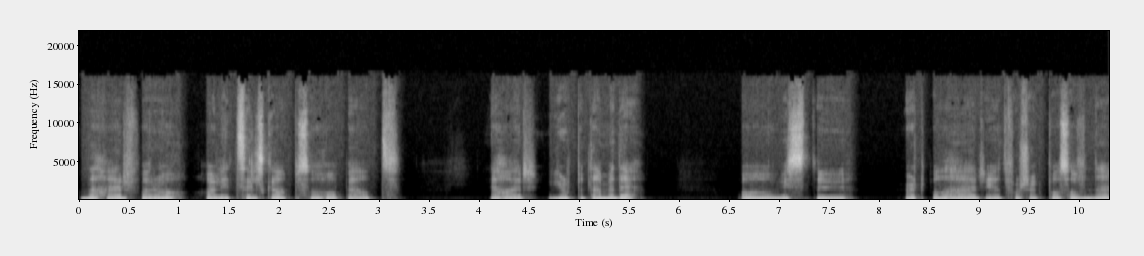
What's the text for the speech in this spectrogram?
det her for å ha litt selskap, så håper jeg at jeg har hjulpet deg med det. Og hvis du hørte på det her i et forsøk på å sovne,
